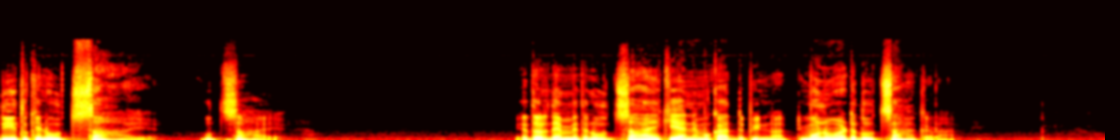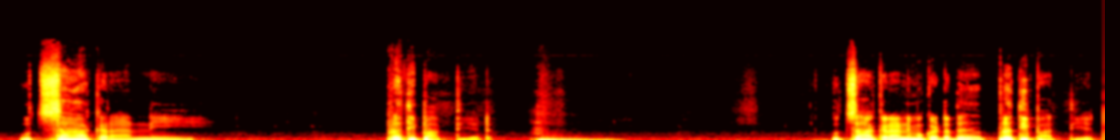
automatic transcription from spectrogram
දීතු කියන උත්සාහය. උත්සාහය. එතකොට දැන් මෙතන උත්සාහය කියන්නේ මොකද්ද පින්වත්නි? මොනවටද උත්සාහ කරන්නේ? උත්සාහ කරන්නේ ප්‍රතිපත්තියට. උත්සාහ කරන්නේ මොකටද? ප්‍රතිපත්තියට.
